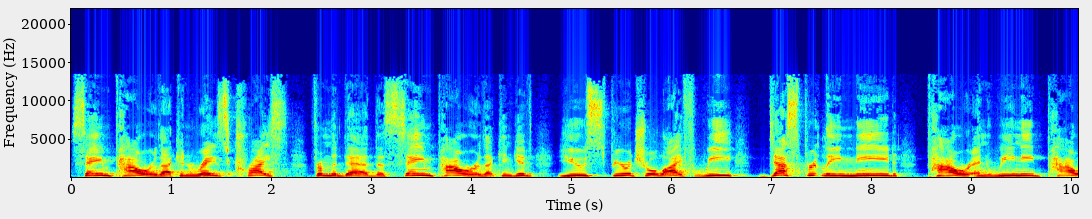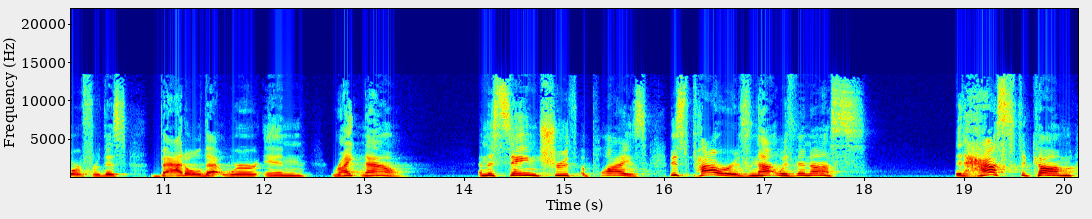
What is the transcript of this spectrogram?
same power that can raise Christ from the dead, the same power that can give you spiritual life. We desperately need power, and we need power for this battle that we're in right now. And the same truth applies. This power is not within us, it has to come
